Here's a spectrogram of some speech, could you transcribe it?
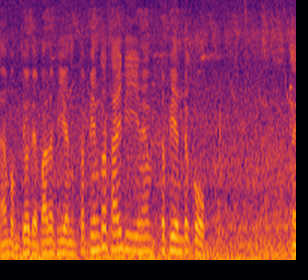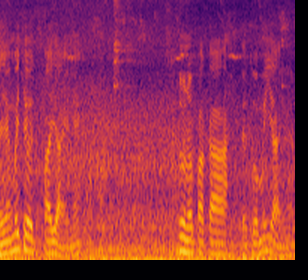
นะ ผมเจอแต่ปลาตะเพียนตะเพียนก็ไซส์ดีนะตะเพียนตะโกก แต่ยังไม่เจอปลาใหญ่นะนู่นนะปลากา แต่ตัวไม่ใหญ่นะ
